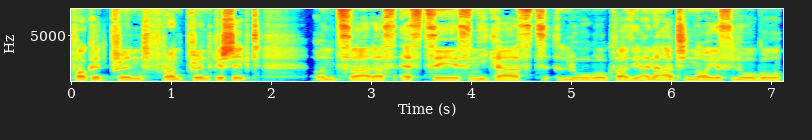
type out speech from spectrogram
Pocket Print, Front Print geschickt. Und zwar das SC Sneakast Logo, quasi eine Art neues Logo,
